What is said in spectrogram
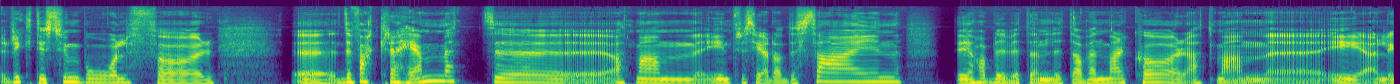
eh, riktig symbol för eh, det vackra hemmet, eh, att man är intresserad av design. Det har blivit en, lite av en markör att man, eh, är,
